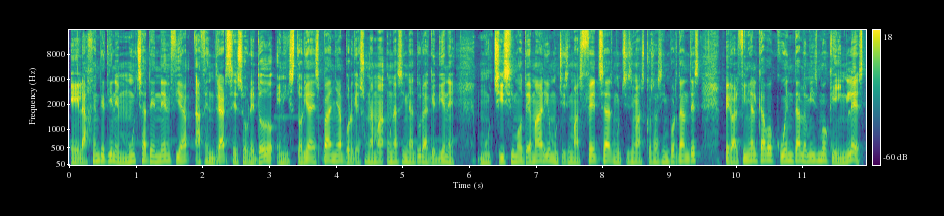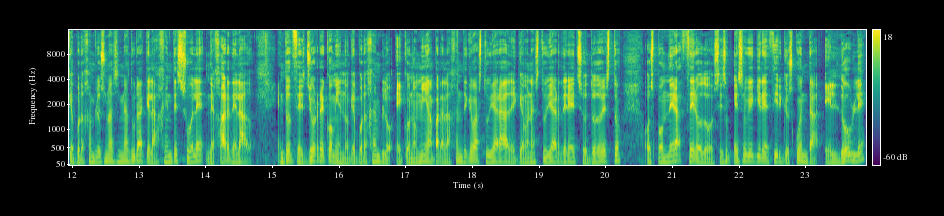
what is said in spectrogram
eh, la gente tiene mucha tendencia a centrarse sobre todo en historia de España, porque es una, asignatura que tiene muchísimo temario, muchísimas fechas, muchísimas cosas importantes, pero al fin y al cabo cuenta lo mismo que inglés, que por ejemplo es una asignatura que la gente suele dejar de lado. Entonces yo recomiendo que por ejemplo economía para la gente que va a estudiar ADE, que van a estudiar derecho, todo esto, os pondrá 0,2. ¿Eso, ¿Eso qué quiere decir? Que os cuenta el doble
